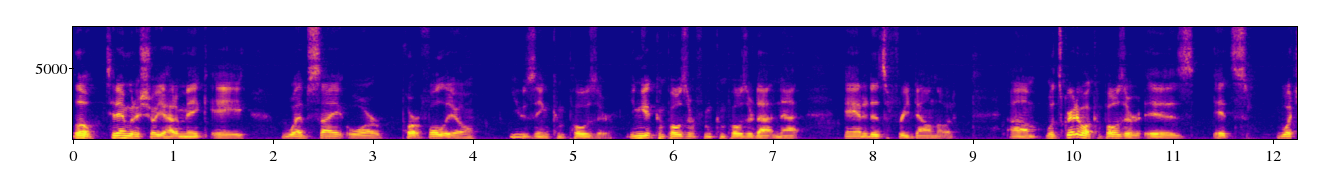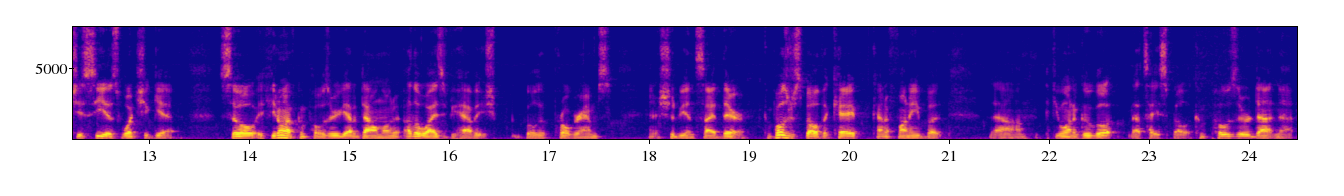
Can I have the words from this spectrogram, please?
Hello, today I'm going to show you how to make a website or portfolio using Kompozer. You can get Kompozer from kompozer.net and it is a free download. Um, what's great about Kompozer is it's what you see is what you get. So if you don't have Kompozer, you got to download it. Otherwise, if you have it, you should go to Programs and it should be inside there. Kompozer spelled with a K, kind of funny, but um, if you want to Google it, that's how you spell it, kompozer.net.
